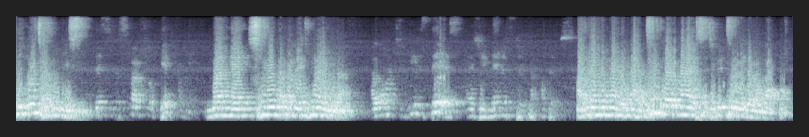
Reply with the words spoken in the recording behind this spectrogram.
This is a special gift from me. Ma en chiwo kaka mit moyuda. I want to use this as you minister to others. Adwaro mondo ati kod mae seche mitimo ne jomoko.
